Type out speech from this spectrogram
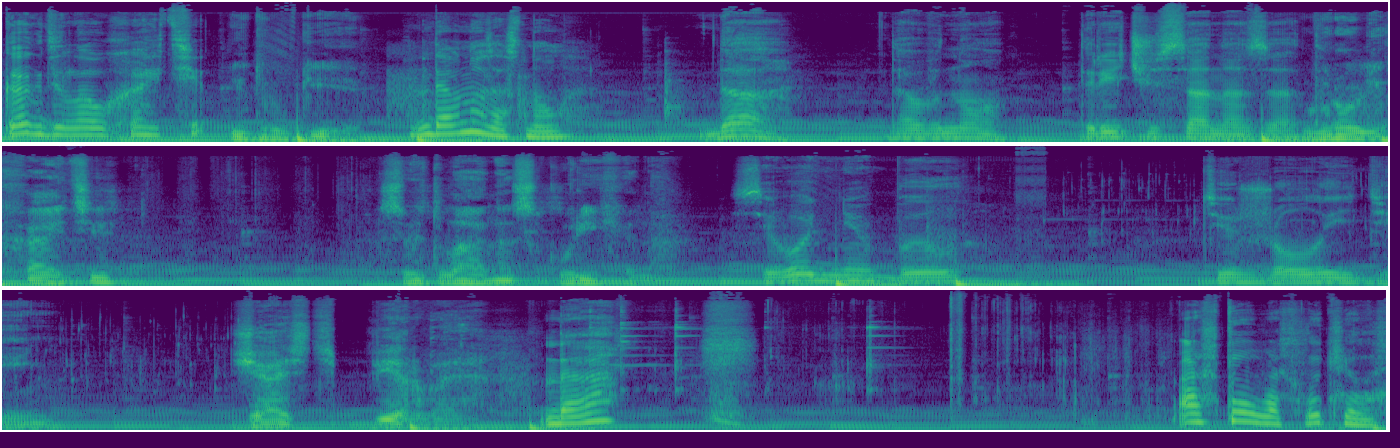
Как дела у Хайти? и другие. Давно заснул? Да, давно. Три часа назад. В роли Хайти Светлана Скурихина. Сегодня был тяжелый день. Часть первая. Да? А что у вас случилось?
